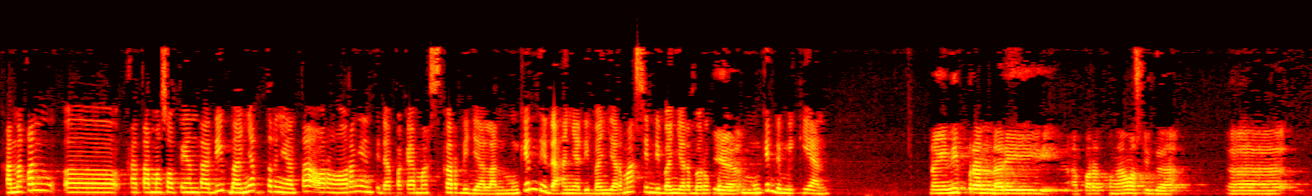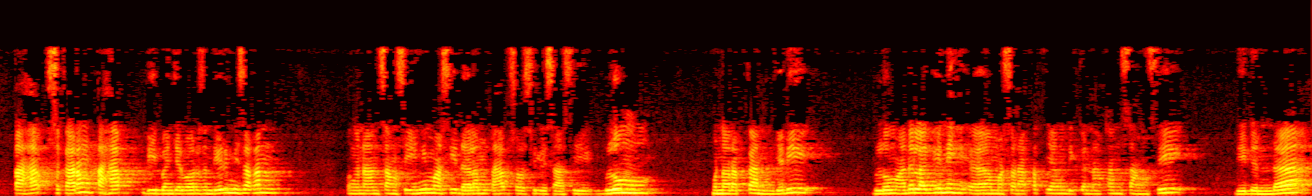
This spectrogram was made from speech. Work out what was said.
Karena kan eh, kata Mas Sopian tadi banyak ternyata orang-orang yang tidak pakai masker di jalan. Mungkin tidak hanya di Banjarmasin, di Banjarbaru pun Iya. mungkin demikian. Nah ini peran dari aparat pengawas juga eh, tahap sekarang tahap di Banjarbaru sendiri misalkan pengenaan sanksi ini masih dalam tahap sosialisasi, belum menerapkan. Jadi belum ada lagi nih eh, masyarakat yang dikenakan sanksi didenda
